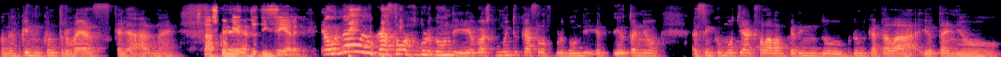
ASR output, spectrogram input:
é um bocadinho controverso, se calhar, não é? Estás com medo é, de dizer. Eu, não, é o Castle of Burgundy. Eu gosto muito do Castle of Burgundy. Eu, eu tenho, assim como o Tiago falava um bocadinho do Bruno Catalá, eu tenho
